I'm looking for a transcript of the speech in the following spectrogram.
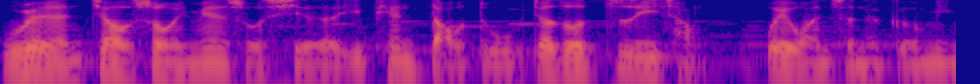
吴瑞仁教授里面所写的一篇导读，叫做《致一场未完成的革命》，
